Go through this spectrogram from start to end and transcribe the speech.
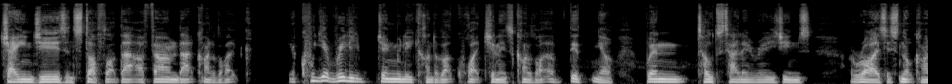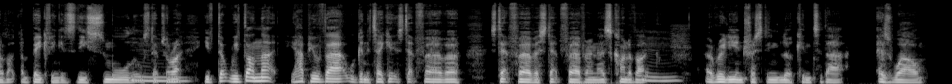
changes and stuff like that. I found that kind of like yeah, really genuinely kind of like quite chilling. It's kind of like, you know, when totalitarian regimes arise, it's not kind of like a big thing. It's these small little mm. steps. All right, you've done, we've done that. You're happy with that. We're going to take it a step further, step further, step further. And that's kind of like mm. a really interesting look into that as well.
